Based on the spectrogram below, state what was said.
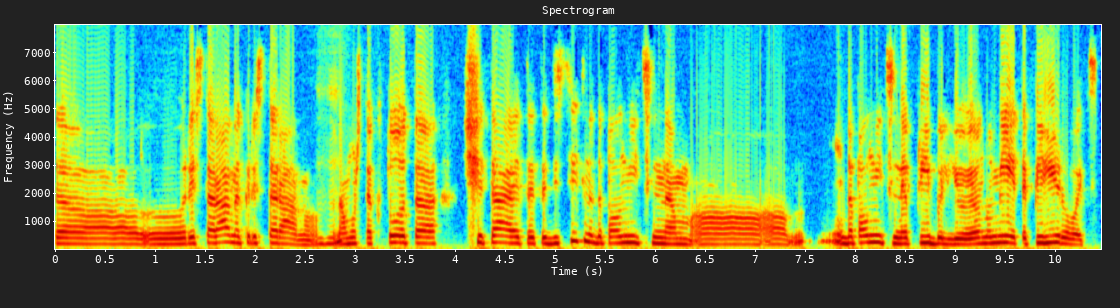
э, ресторана к ресторану, mm-hmm. потому что кто-то считает это действительно дополнительным, э, дополнительной прибылью, и он умеет оперировать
